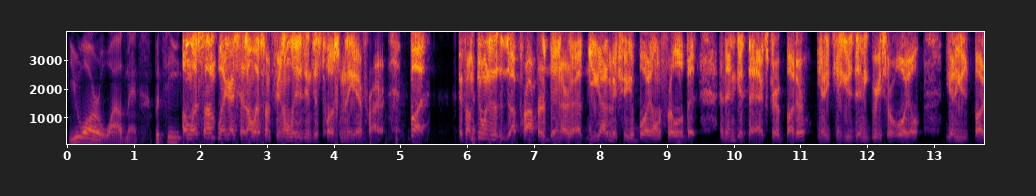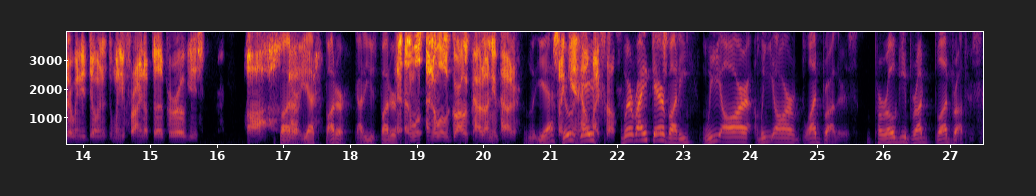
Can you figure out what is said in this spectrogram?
You are a wild man. But see, Unless I'm, like I said, unless I'm feeling lazy and just toss them in the air fryer. But if I'm doing a, a proper dinner, uh, you got to make sure you boil them for a little bit, and then get the extra butter. You know, you can't use any grease or oil. You got to use butter when you're doing when you're frying up the pierogies. Oh, Butter, God, yeah. yes, butter. Got to use butter. And, and, a little, and a little garlic powder, onion powder. Yes, So I dude, Dave, myself. we're right there, buddy. We are we are blood brothers, pierogi blood blood brothers.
